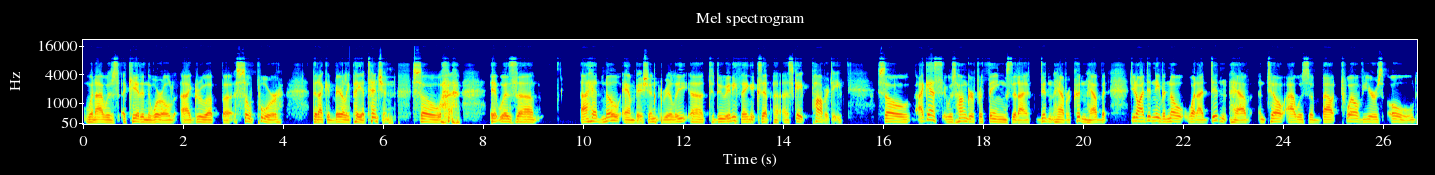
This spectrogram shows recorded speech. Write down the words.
When I was a kid in the world, I grew up uh, so poor that I could barely pay attention. So it was, uh, I had no ambition really uh, to do anything except uh, escape poverty. So I guess it was hunger for things that I didn't have or couldn't have. But, you know, I didn't even know what I didn't have until I was about 12 years old.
